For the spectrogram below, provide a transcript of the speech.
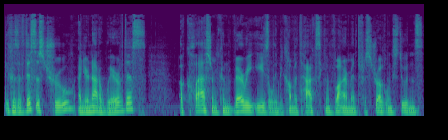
Because if this is true and you're not aware of this, a classroom can very easily become a toxic environment for struggling students,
